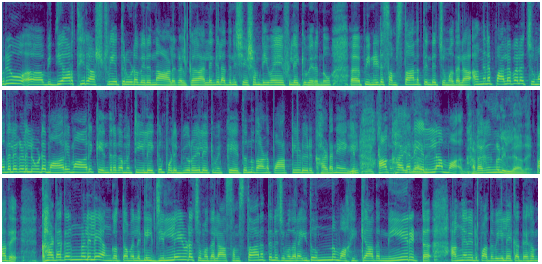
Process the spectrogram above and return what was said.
ഒരു വിദ്യാർത്ഥി രാഷ്ട്രീയത്തിലൂടെ വരുന്ന ആളുകൾക്ക് അല്ലെങ്കിൽ അതിനുശേഷം ഡിവൈഎഫിലേക്ക് വരുന്നു പിന്നീട് സംസ്ഥാനത്തിന്റെ ചുമതല അങ്ങനെ പല പല ചുമതലകളിലൂടെ മാറി മാറി കേന്ദ്ര കമ്മിറ്റിയിലേക്കും പൊളിറ്റ് ബ്യൂറോയിലേക്കും ഒക്കെ എത്തുന്നതാണ് പാർട്ടിയുടെ ഒരു ഘടനയെങ്കിൽ ആ ഘടനയെല്ലാം ഘടകങ്ങളില്ലാതെ. അതെ ഘടകങ്ങളിലെ അംഗത്വം അല്ലെങ്കിൽ ജില്ലയുടെ ചുമതല സംസ്ഥാനത്തിന്റെ ചുമതല ഇതൊന്നും വഹിക്കാതെ നേരിട്ട് അങ്ങനെ ഒരു പദവിയിലേക്ക് അദ്ദേഹം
